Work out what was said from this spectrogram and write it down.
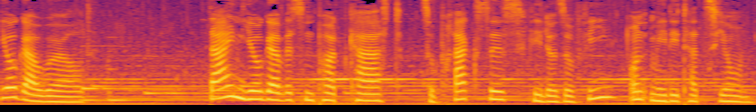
Yoga World. Dein Yoga-Wissen-Podcast zu Praxis, Philosophie und Meditation.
